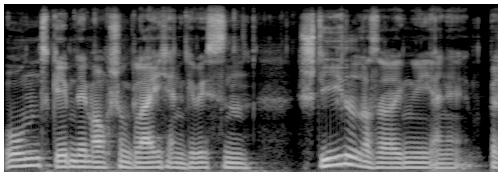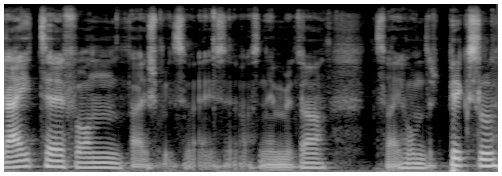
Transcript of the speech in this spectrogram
und geben dem auch schon gleich einen gewissen Stil, also irgendwie eine Breite von beispielsweise, was nehmen wir da, 200 Pixel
